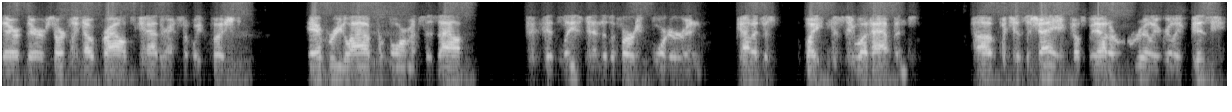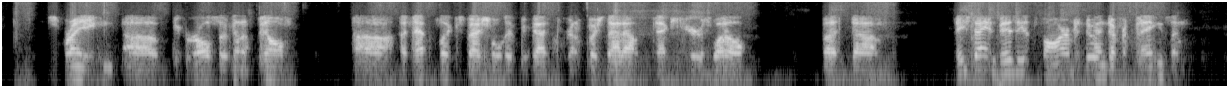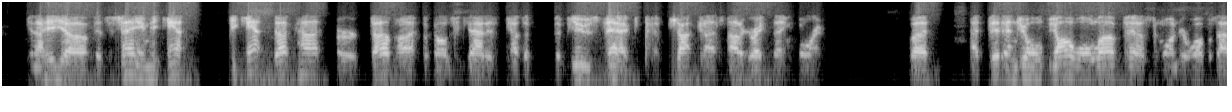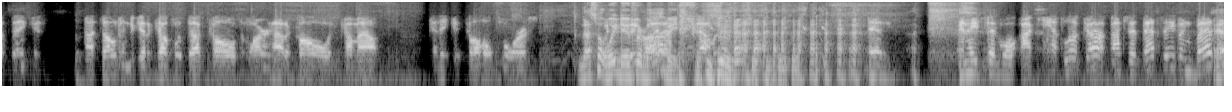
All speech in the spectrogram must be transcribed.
there, there are certainly no crowds gathering, so we pushed every live performance performances out at least into the first quarter and kind of just waiting to see what happens. Uh, which is a shame because we had a really, really busy spring. Uh, we were also going to film uh, a Netflix special that we've got. We're going to push that out next year as well. But um, he's staying busy at the farm and doing different things, and you know he uh, it's a shame he can't he can't duck hunt or dove hunt because he's got his you know the the fused neck. Shotgun's not a great thing for him. But I did, and you'll y'all will love this and wonder what was I thinking. I told him to get a couple of duck calls and learn how to call and come out, and he could call for us. That's what we do for right Bobby. and and he said, "Well, I can't look up." I said, "That's even better."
